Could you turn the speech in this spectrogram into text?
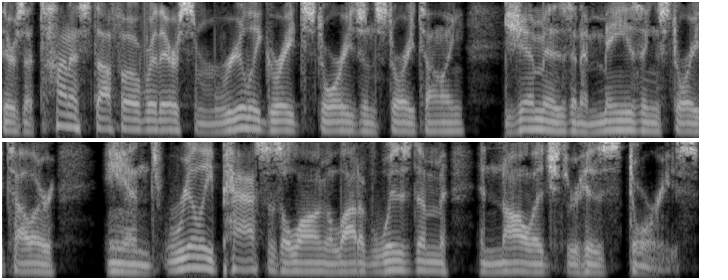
There's a ton of stuff over there, some really great stories and storytelling. Jim is an amazing storyteller and really passes along a lot of wisdom and knowledge through his stories.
